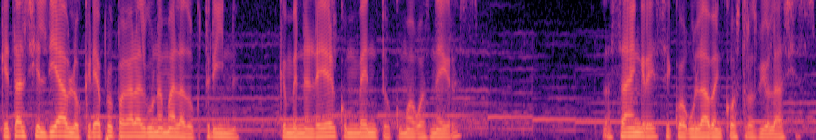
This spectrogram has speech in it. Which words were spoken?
¿Qué tal si el diablo quería propagar alguna mala doctrina que envenenaría el convento como aguas negras? La sangre se coagulaba en costras violáceas.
